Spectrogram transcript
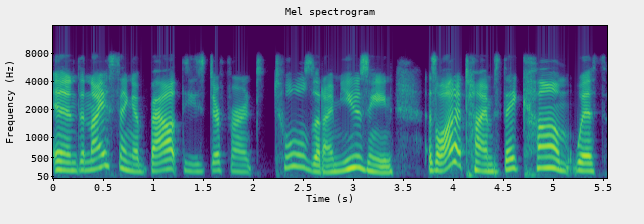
And the nice thing about these different tools that I'm using is a lot of times they come with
